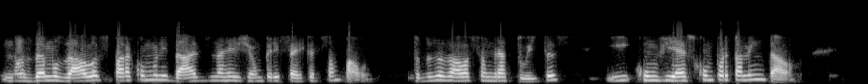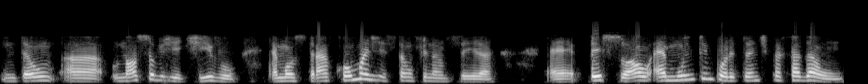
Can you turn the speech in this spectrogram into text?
nós damos aulas para comunidades na região periférica de São Paulo. Todas as aulas são gratuitas e com viés comportamental. Então, uh, o nosso objetivo é mostrar como a gestão financeira é, pessoal é muito importante para cada um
